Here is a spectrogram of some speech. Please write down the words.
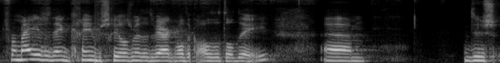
voor mij is het denk ik geen verschil met het werk wat ik altijd al deed. Um, dus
